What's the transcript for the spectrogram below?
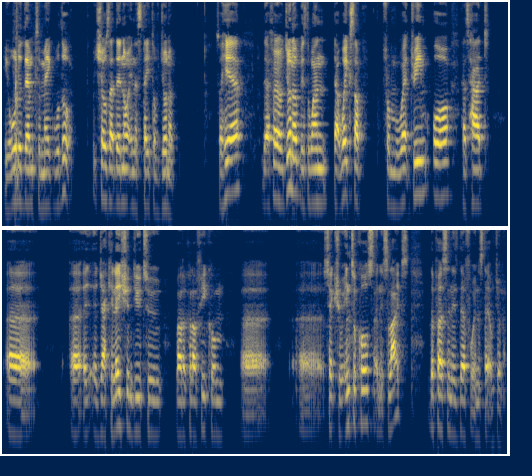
He ordered them to make wudu, which shows that they're not in a state of junub. So here, the affair of junub is the one that wakes up from a wet dream or has had uh, uh, ejaculation due to barakallahu fikum, uh, uh, sexual intercourse and its likes. The person is therefore in a state of junub.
